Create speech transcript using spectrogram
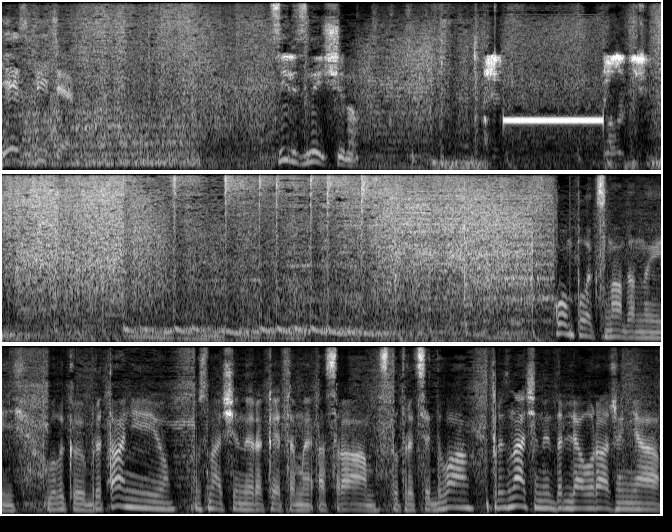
Є збиття. Ціль знищено. Комплекс наданий Великою Британією, оснащений ракетами АСРААМ 132 призначений для ураження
